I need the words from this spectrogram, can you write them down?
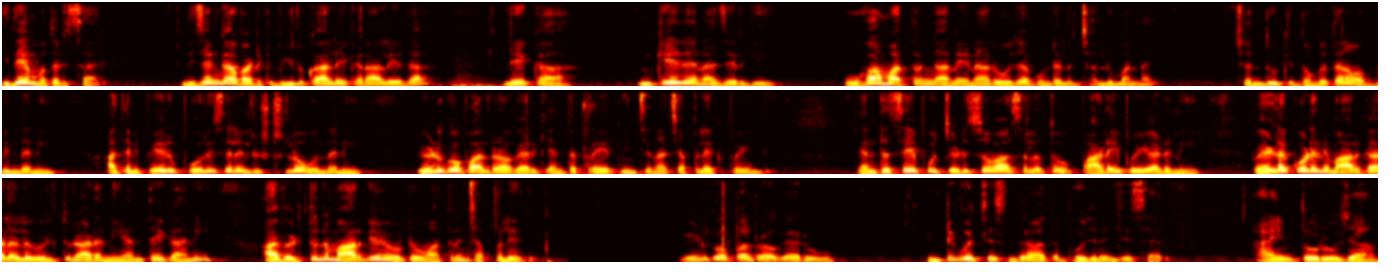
ఇదే మొదటిసారి. నిజంగా వాటికి వీలు కాలేక రాలేదా? లేక ఇంకేదైనా జరిగి ఊహామాత్రంగానైనా రోజా గుండెలు జల్లుమన్నాయి. చందుకి దొంగతనం అబ్బిందని అతని పేరు పోలీసుల లిస్టులో ఉందని వేణుగోపాలరావు గారికి ఎంత ప్రయత్నించినా చెప్పలేకపోయింది. ఎంతసేపు చెడు సువాసలతో పాడైపోయాడని వెళ్ళకూడని మార్గాలలో వెళ్తున్నాడని అంతేగాని ఆ వెళ్తున్న మార్గం ఏమిటో మాత్రం చెప్పలేదు. వేణుగోపాలరావు గారు ఇంటికి వచ్చేసిన తర్వాత భోజనం చేశారు. ఆయనతో రోజా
